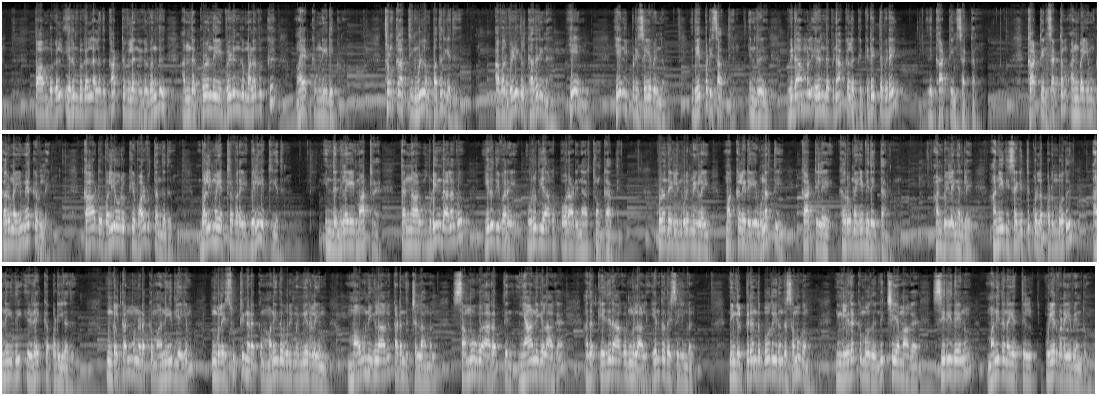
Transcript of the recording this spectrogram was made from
பாம்புகள் எறும்புகள் அல்லது காட்டு விலங்குகள் வந்து அந்த குழந்தையை விழுங்கும் அளவுக்கு மயக்கம் நீடிக்கும். துரங்காத்தின் உள்ளம் பதறியது. அவர் விழிகள் கதறின. ஏன்? ஏன் இப்படி செய்ய வேண்டும்? இது எப்படி சாத்தியம்? என்று விடாமல் எழுந்த வினாக்களுக்கு கிடைத்த விடை இது காட்டின் சட்டம். காட்டின் சட்டம் அன்பையும் கருணையும் ஏற்கவில்லை. காடு வலியோருக்கு வாழ்வு தந்தது வலிமையற்றவரை வெளியேற்றியது. இந்த நிலையை மாற்ற தன்னால் முடிந்த அளவு இறுதி வரை உறுதியாக போராடினார் த்ரொங்காத்தி. குழந்தைகளின் உரிமைகளை மக்களிடையே உணர்த்தி காட்டிலே கருணையை விதைத்தார். அன்பு இளைஞர்களே அநீதி சகித்துக் கொள்ளப்படும் போது அநீதி இழைக்கப்படுகிறது. உங்கள் கண்முன் நடக்கும் அநீதியையும் உங்களை சுற்றி நடக்கும் மனித உரிமை மீறலையும் மௌனிகளாக கடந்து செல்லாமல் சமூக அறத்தின் ஞானிகளாக அதற்கு எதிராக உங்களால் இயன்றதை செய்யுங்கள். நீங்கள் பிறந்தபோது இருந்த சமூகம் நீங்கள் இறக்கும்போது நிச்சயமாக சிறிதேனும் மனித நயத்தில் உயர்வடைய வேண்டும்.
